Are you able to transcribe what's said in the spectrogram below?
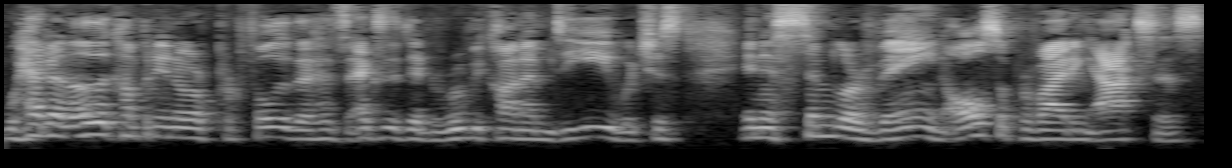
We had another company in our portfolio that has exited Rubicon MD, which is in a similar vein, also providing access.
